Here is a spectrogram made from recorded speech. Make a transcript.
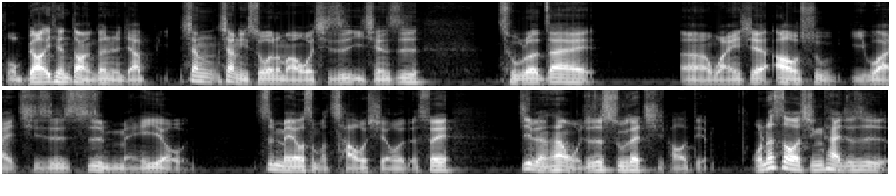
我不要一天到晚跟人家比，像像你说的嘛，我其实以前是除了在呃，玩一些奥数以外，其实是没有是没有什么超修的，所以基本上我就是输在起跑点。我那时候的心态就是，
